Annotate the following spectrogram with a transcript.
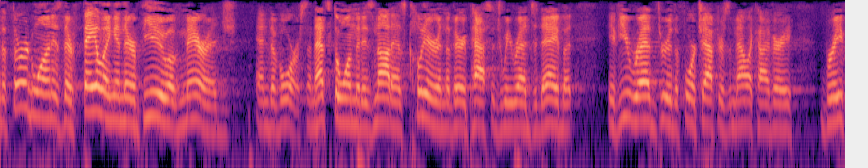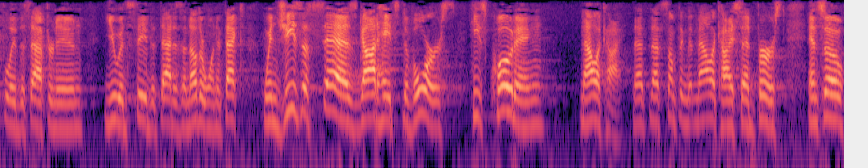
the third one is they're failing in their view of marriage and divorce. And that's the one that is not as clear in the very passage we read today. But if you read through the four chapters of Malachi very briefly this afternoon, you would see that that is another one. In fact, when Jesus says God hates divorce, he's quoting Malachi. That, that's something that Malachi said first. And so,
